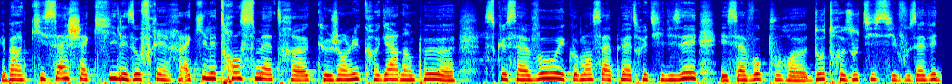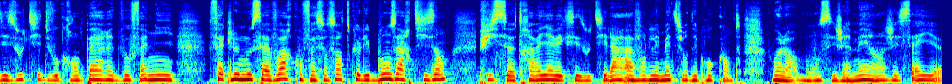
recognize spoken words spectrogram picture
eh ben, qui sache à qui les offrir, à qui les transmettre, euh, que Jean-Luc regarde un peu euh, ce que ça vaut et comment ça peut être utilisé. Et ça vaut pour euh, d'autres outils. Si vous avez des outils de vos grands-pères et de vos familles, faites-le nous savoir, qu'on fasse en sorte que les bons artisans puissent travailler avec ces outils-là avant de les mettre sur des brocantes. Voilà, bon, on sait jamais, hein, j'essaye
